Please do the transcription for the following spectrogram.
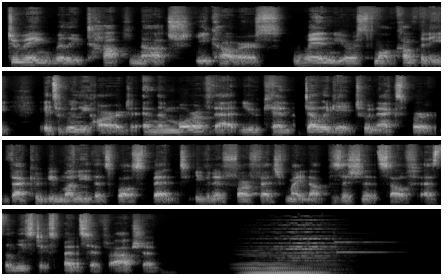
doing really top-notch e-commerce when you're a small company it's really hard. And the more of that you can delegate to an expert that could be money that's well spent even if farfetch might not position itself as the least expensive option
